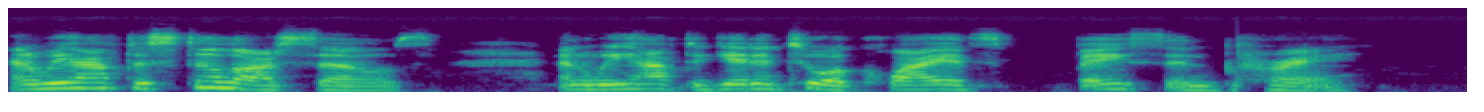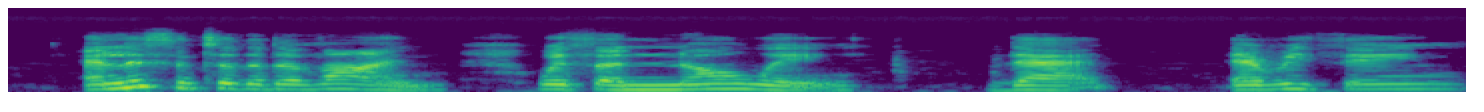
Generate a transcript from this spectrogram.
And we have to still ourselves and we have to get into a quiet space and pray and listen to the divine with a knowing that everything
